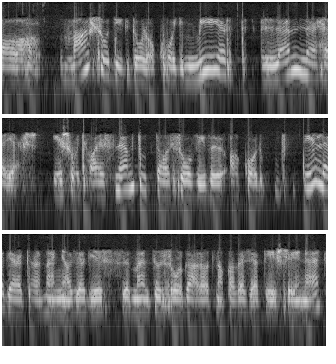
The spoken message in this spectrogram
A második dolog, hogy miért lenne helyes, és hogyha ezt nem tudta a szóvivő, akkor tényleg el kell menni az egész mentőszolgálatnak a vezetésének,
